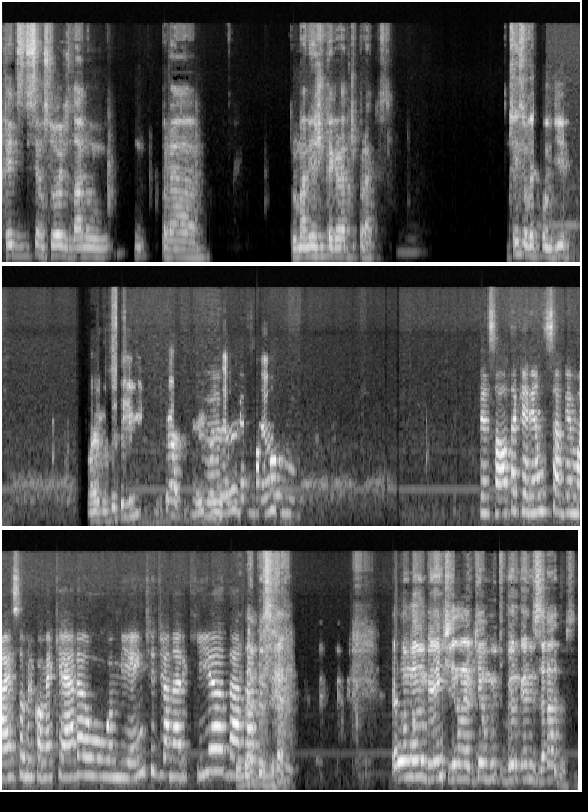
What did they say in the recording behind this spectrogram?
redes de sensores lá no para o manejo integrado de pragas. Não sei se eu respondi, mas você tem que me explicar. Não, o pessoal está querendo saber mais sobre como é que era o ambiente de anarquia da. Era um ambiente de anarquia muito bem organizado. Assim.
